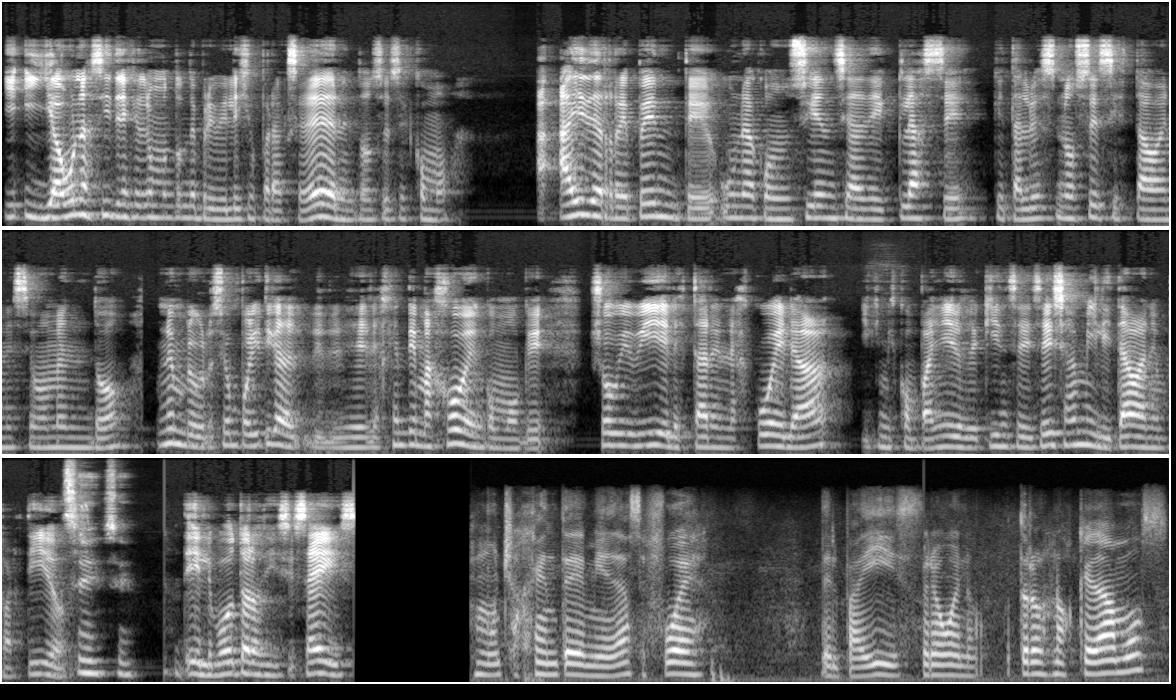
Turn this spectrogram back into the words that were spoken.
Y, y aún así tenés que tener un montón de privilegios para acceder. Entonces es como. a- Hay de repente una conciencia de clase que tal vez no sé si estaba en ese momento. Una involucración política de, de- de la gente más joven, como que yo viví el estar en la escuela y que mis compañeros de 15, 16 ya militaban en partidos. Sí, sí. El voto a los 16. Mucha gente de mi edad se fue del país, pero bueno, otros nos quedamos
